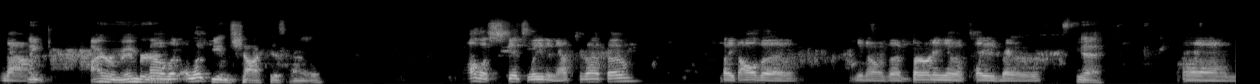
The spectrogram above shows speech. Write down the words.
No, Like I remember no, but look, being shocked as hell. All the skits leading up to that though, like all the, you know, the burning of the teddy bear Yeah. and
